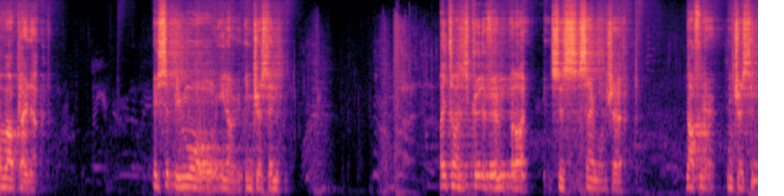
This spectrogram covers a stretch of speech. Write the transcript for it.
I will play that. It should be more, you know, interesting. Ties is good of him, but like, it's just the same old shit. Nothing interesting.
